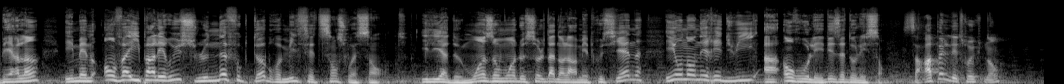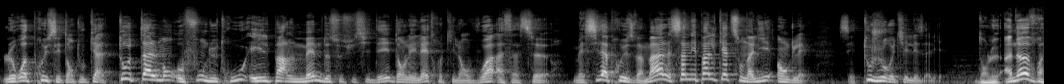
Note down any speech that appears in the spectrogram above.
Berlin est même envahi par les Russes le 9 octobre 1760. Il y a de moins en moins de soldats dans l'armée prussienne et on en est réduit à enrôler des adolescents. Ça rappelle des trucs, non? Le roi de Prusse est en tout cas totalement au fond du trou et il parle même de se suicider dans les lettres qu'il envoie à sa sœur. Mais si la Prusse va mal, ça n'est pas le cas de son allié anglais. C'est toujours utile les alliés. Dans le Hanovre,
